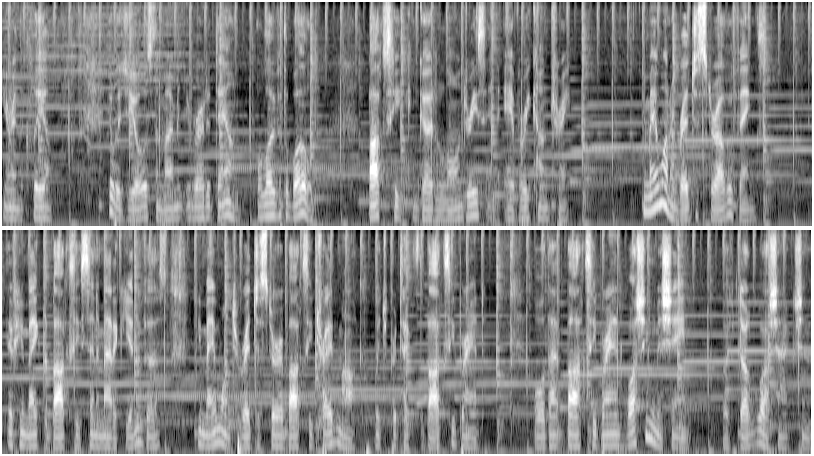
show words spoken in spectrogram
you're in the clear. It was yours the moment you wrote it down, all over the world. Boxy can go to laundries in every country. You may want to register other things. If you make the Boxy cinematic universe, you may want to register a Boxy trademark, which protects the Boxy brand, or that Boxy brand washing machine with dog wash action.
